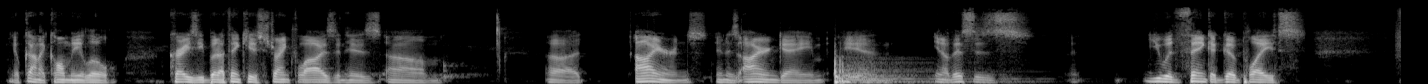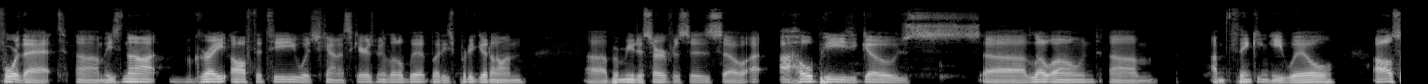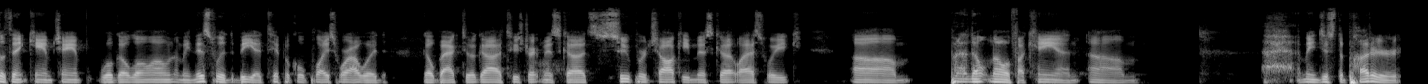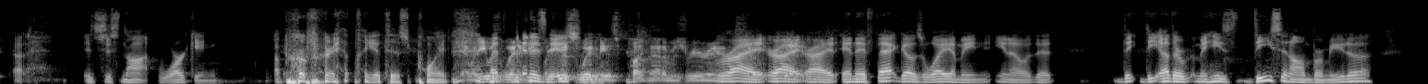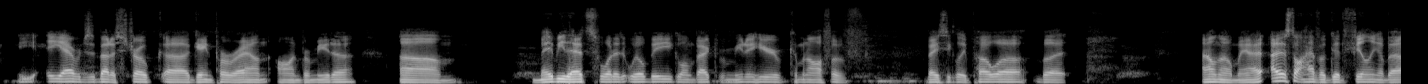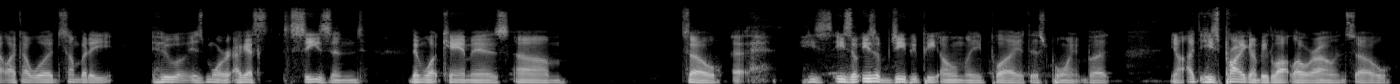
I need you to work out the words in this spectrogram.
you know, kind of call me a little crazy, but I think his strength lies in his um, uh, irons, in his iron game, and you know, this is you would think a good place for that. Um, he's not great off the tee, which kind of scares me a little bit, but he's pretty good on uh, Bermuda surfaces. So I, I hope he goes uh, low owned. Um, I'm thinking he will. I also think Cam Champ will go low on. I mean, this would be a typical place where I would go back to a guy, two straight miscuts, super chalky miscut last week. Um, but I don't know if I can. Um, I mean, just the putter, uh, it's just not working appropriately at this point. Yeah, when he was That's winning, when he was winning, he was putting out of his rear end. Right, so, right, yeah. right. And if that goes away, I mean, you know that the the other, I mean, he's decent on Bermuda, he, he averages about a stroke uh, gain per round on Bermuda. Um, maybe that's what it will be going back to Bermuda here, coming off of basically POA. But I don't know, man. I, I just don't have a good feeling about like I would somebody who is more, I guess, seasoned than what Cam is. Um, so uh, he's he's a, he's a GPP only play at this point, but you know he's probably going to be a lot lower owned. So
